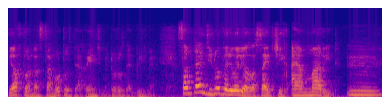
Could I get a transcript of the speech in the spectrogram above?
We have to understand what was the arrangement, what was the agreement. Sometimes you know very well you're a side chick. I am married. Mm.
